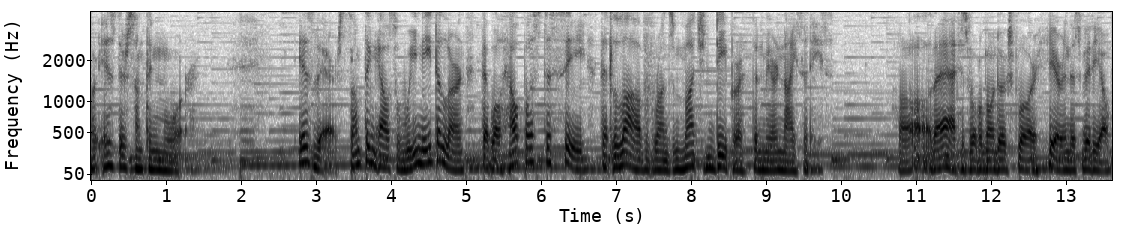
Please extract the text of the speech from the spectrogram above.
Or is there something more? Is there something else we need to learn that will help us to see that love runs much deeper than mere niceties? Oh, that is what we're going to explore here in this video.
